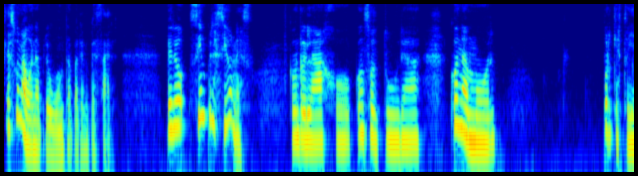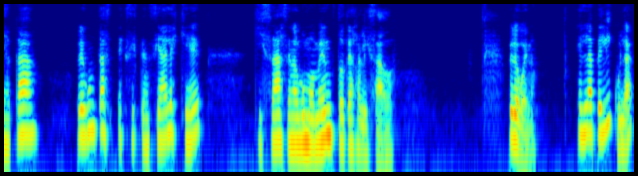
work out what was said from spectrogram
Es una buena pregunta para empezar, pero sin presiones, con relajo, con soltura, con amor. ¿Por qué estoy acá? Preguntas existenciales que quizás en algún momento te has realizado. Pero bueno, en la película,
